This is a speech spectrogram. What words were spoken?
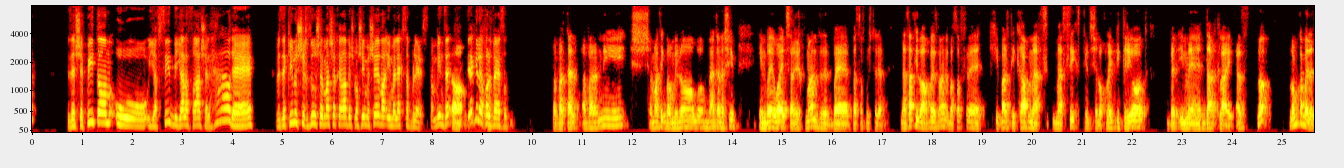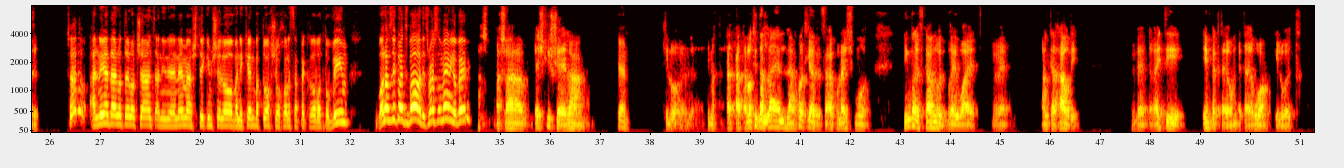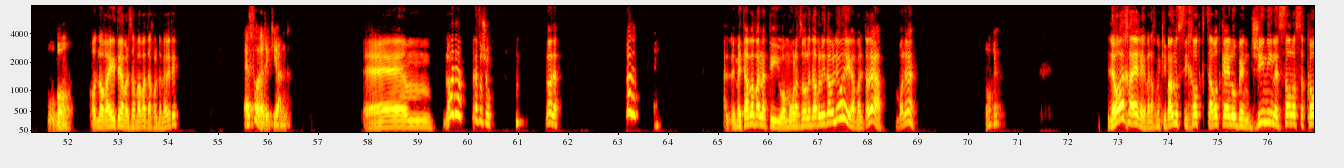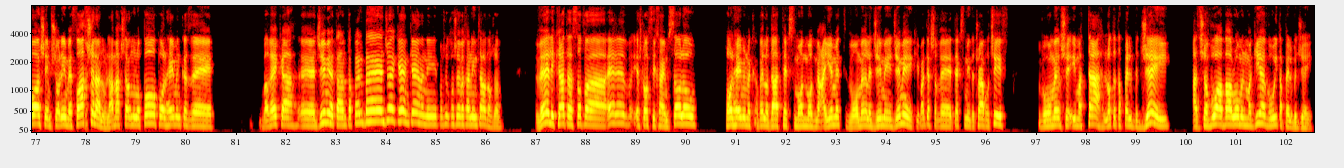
זה שפתאום הוא יפסיד בגלל הפרעה של האודה וזה כאילו שחזור של מה שקרה ב-37 עם אלכסה בלס אתה מבין? זה, לא. זה כאילו יכול לבאס אותי אבל, אבל אני שמעתי כבר מלא מעט אנשים אם ברי ווייט צריך זמן זה בסוף משתלם נתתי לו הרבה זמן ובסוף אה, קיבלתי קרב מה, מה sixties של אוכלי פטריות עם dark אה, light. אז לא, לא מקבל את זה. בסדר, אני עדיין נותן לו צ'אנס, אני נהנה מהשטיקים שלו ואני כן בטוח שהוא יכול לספק קרבות טובים. בוא נחזיק לו אצבעות, it's WrestleMania baby עכשיו, יש לי שאלה. כן. כאילו, אם אתה, אתה לא תדע לענות לי על זה, זה רק אולי שמועות. אם כבר הזכרנו את ברי ווייט ואנקל האודי וראיתי אימפקט היום, את האירוע, כאילו את רובו עוד לא ראיתי אבל סבבה אתה יכול לדבר איתי? איפה אריק יאנג? אמ... לא יודע, איפשהו. לא יודע. לא יודע. למיטב הבנתי הוא אמור לחזור ל-WWE אבל אתה יודע, בוא נראה. אוקיי. לאורך הערב אנחנו קיבלנו שיחות קצרות כאלו בין ג'ימי לסולו סקואה שהם שואלים איפה אח שלנו? למה אח שלנו לא פה? פול היימן כזה ברקע, אה, ג'ימי אתה מטפל בג'יי? כן, כן, אני פשוט חושב איך אני אמצא אותו עכשיו. ולקראת הסוף הערב יש לו עוד שיחה עם סולו, פול היימן מקבל הודעת טקסט מאוד מאוד מאיימת, והוא אומר לג'ימי, ג'ימי, קיבלתי עכשיו טקסט מ-The Tribal Chief, והוא אומר שאם אתה לא תטפל בג'יי, אז שבוע הבא רומן מגיע והוא יטפל בג'יי.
